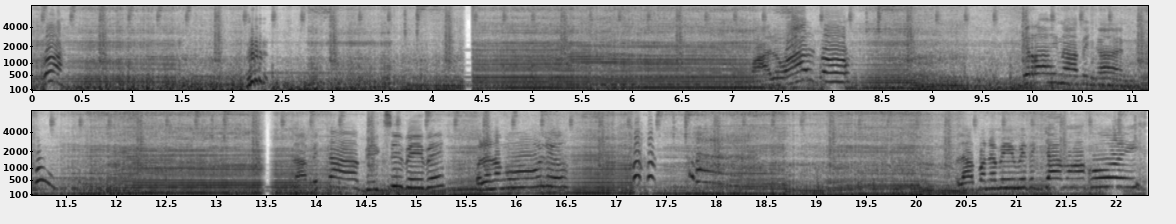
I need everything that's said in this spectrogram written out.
Aba! Palo alto Tirahin natin yan Woo! Lapit na, Big C baby Wala nang uhuli oh Wala pa namimitig dyan mga kuys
